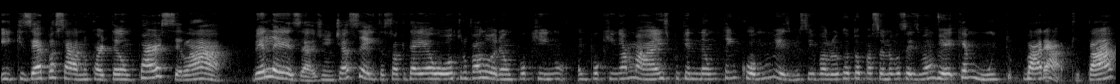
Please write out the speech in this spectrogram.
e quiser passar no cartão parcelar, beleza, a gente aceita. Só que daí é outro valor, é um pouquinho, um pouquinho a mais, porque não tem como mesmo. Esse valor que eu tô passando, vocês vão ver que é muito barato, tá?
